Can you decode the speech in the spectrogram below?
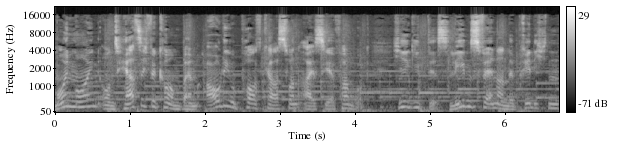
Moin Moin und herzlich willkommen beim Audio-Podcast von ICF Hamburg. Hier gibt es lebensverändernde Predigten,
